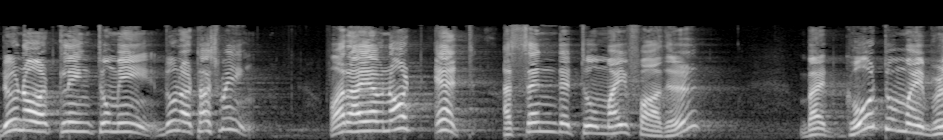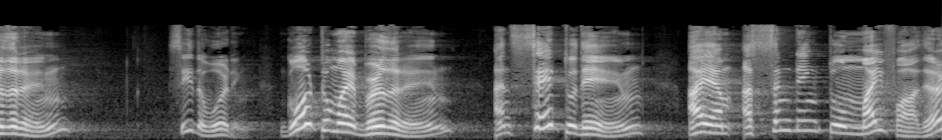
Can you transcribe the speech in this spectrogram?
Do not cling to me, do not touch me, for I have not yet ascended to my Father, but go to my brethren. See the wording. Go to my brethren and say to them, I am ascending to my Father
